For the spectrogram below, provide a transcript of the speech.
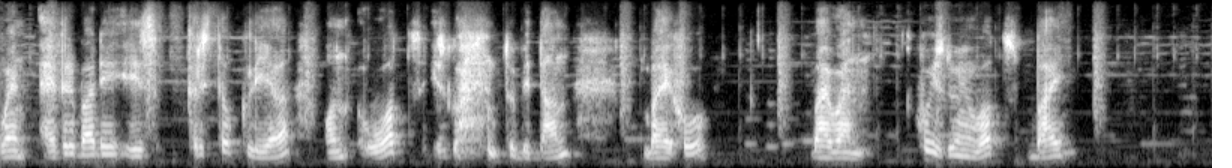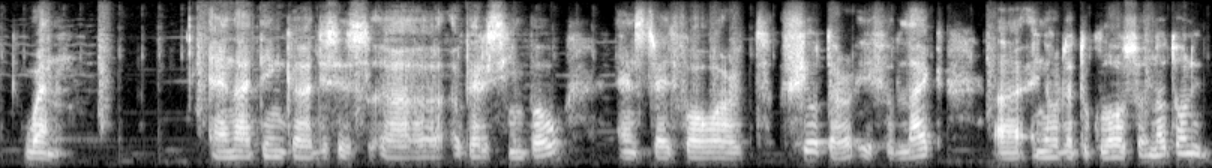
when everybody is crystal clear on what is going to be done by who, by when, who is doing what by when. And I think uh, this is uh, very simple and straightforward filter, if you'd like, uh, in order to close not only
